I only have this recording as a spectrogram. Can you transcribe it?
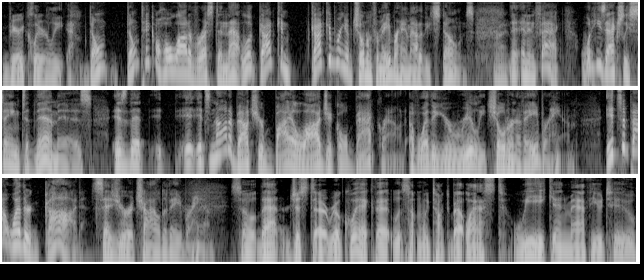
very clearly don't don't take a whole lot of rest in that. Look, God can God can bring up children from Abraham out of these stones. Right. And, in fact, what he's actually saying to them is is that it, it, it's not about your biological background of whether you're really children of Abraham. It's about whether God says you're a child of Abraham. So that just uh, real quick, that was something we talked about last week in Matthew two.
